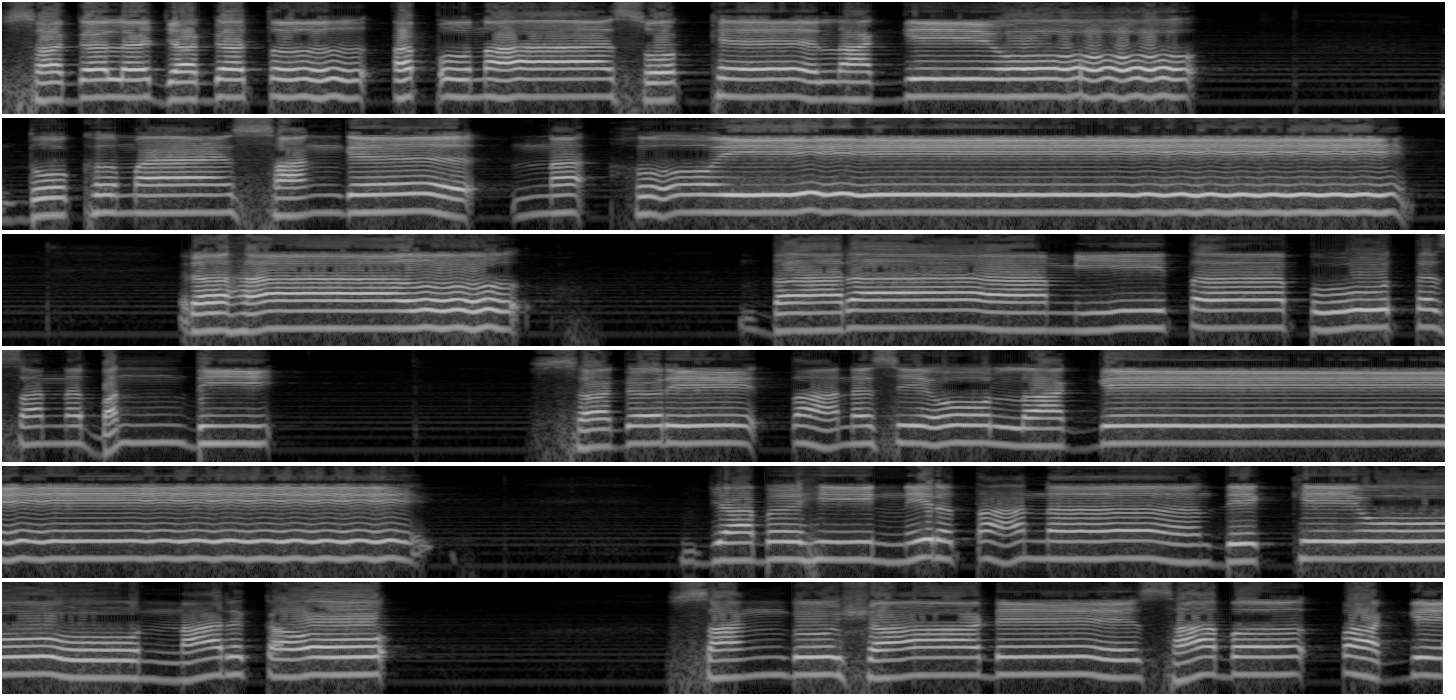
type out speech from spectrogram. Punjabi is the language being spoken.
ਸਗਲ ਜਗਤ ਆਪਣਾ ਸੁਖ ਲਾਗਿਓ। ਦੁਖ ਮੈਂ ਸੰਗ ਨ ਹੋਈ। ਰਹਾਉ ਦਾਰਾ ਮੀਤ ਪੂਤ ਸਨ ਬੰਦੀ ਸਗਰੇ ਧਨ ਸਿਓ ਲਾਗੇ। ਜਬ ਹੀ ਨਿਰਧਨ ਦੇਖਿਓ ਨਰ ਕਉ। ਸੰਗ ਛਾੜੇ ਸਭ ਭਾਗੇ।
